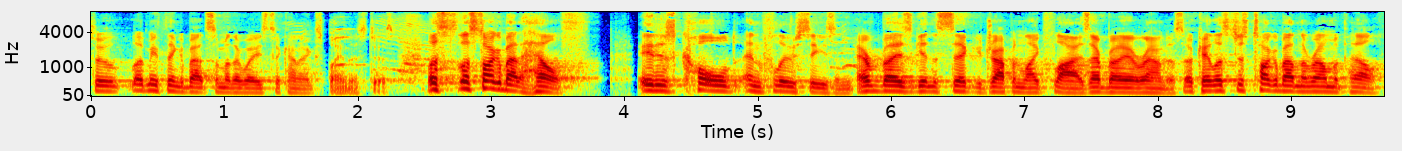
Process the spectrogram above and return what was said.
so let me think about some other ways to kind of explain this to us. Let's, let's talk about health. It is cold and flu season. Everybody's getting sick. You're dropping like flies, everybody around us. Okay, let's just talk about in the realm of health.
